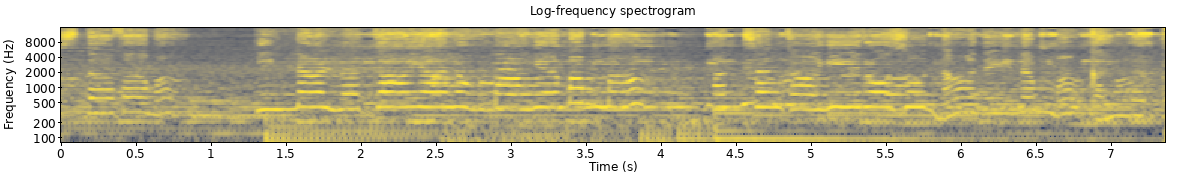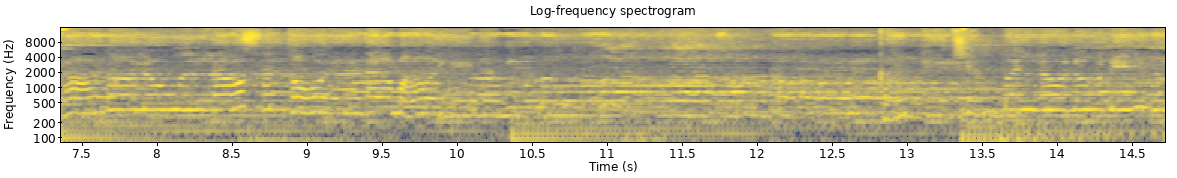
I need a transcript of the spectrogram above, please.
వాస్తవమా? ఇన్నాళ్ళ గాయాలు మాయమమ్మ. అచ్చంగా ఈ రోజు నాదేనమ్మ. కళ్ళ ప్రాణాలు ఉల్లాస తోరణ మాయనమ్మ కంటి చెంబల్లోనూ నేను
